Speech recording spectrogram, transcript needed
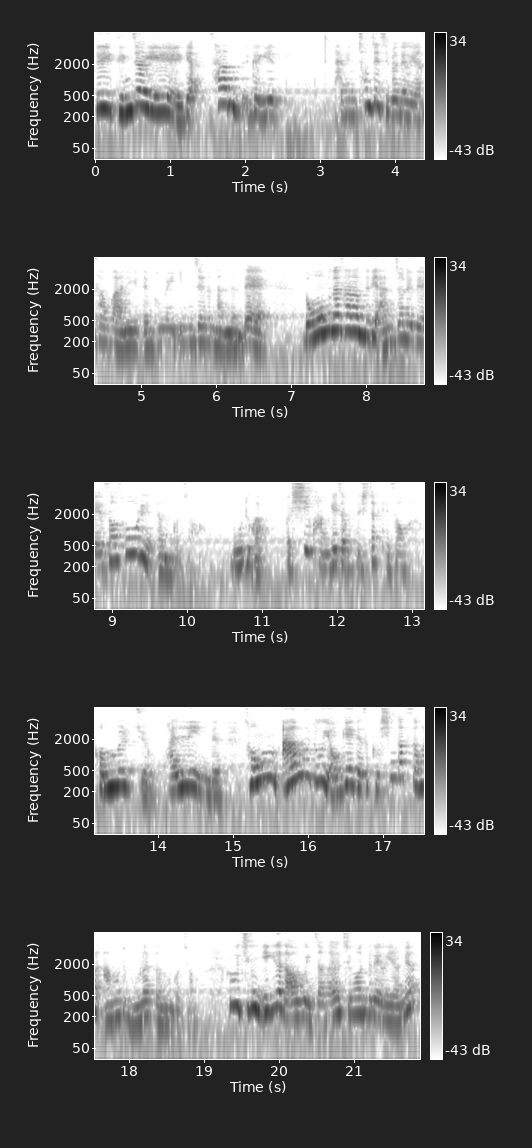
이 굉장히 이게 사람 그러니까 이게 당연히 천재지변에 의한 사고가 아니기 때문에 분명히 인재는 맞는데 너무나 사람들이 안전에 대해서 소홀히 했다는 거죠. 모두가. 그러니까 시 관계자부터 시작해서 건물주, 관리인들 정 아무도 여기에 대해서 그 심각성을 아무도 몰랐다는 거죠. 그리고 지금 얘기가 나오고 있잖아요. 증언들에 의하면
